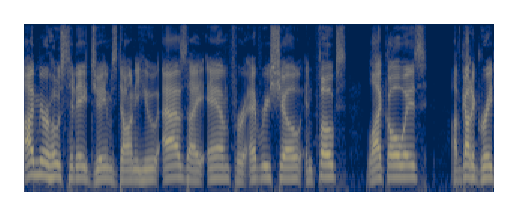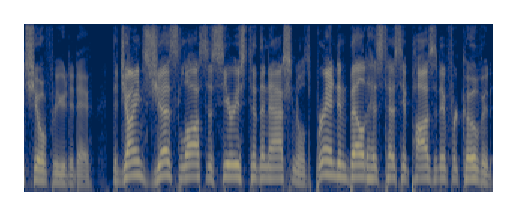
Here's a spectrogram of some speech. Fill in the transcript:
I'm your host today, James Donahue, as I am for every show. And folks, like always, I've got a great show for you today. The Giants just lost a series to the Nationals. Brandon Belt has tested positive for COVID.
